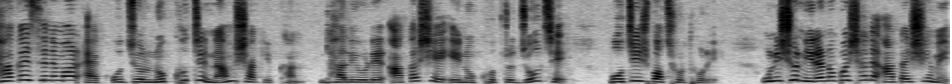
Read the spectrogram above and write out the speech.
ঢাকায় সিনেমার এক উজ্জ্বল নক্ষত্রের নাম শাকিব খান। ঢালিউডের আকাশে এই নক্ষত্র জ্বলছে পঁচিশ বছর ধরে। উনিশশো নিরানব্বই সালে আটাইশে মে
